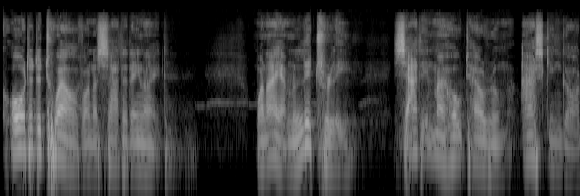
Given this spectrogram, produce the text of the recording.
Quarter to 12 on a Saturday night, when I am literally sat in my hotel room asking God,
